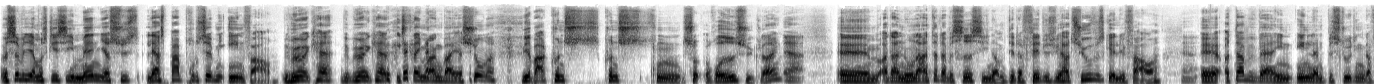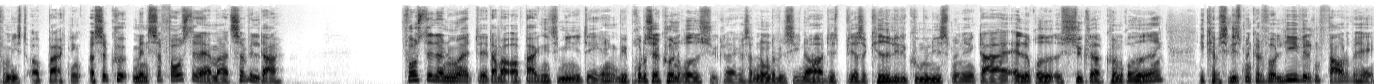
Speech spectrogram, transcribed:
Og så vil jeg måske sige, men jeg synes, lad os bare producere dem i én farve. Vi behøver ikke have, vi behøver ikke have ekstremt mange variationer. Vi har bare kun, kun sådan, så, røde cykler. Ikke? Ja. Øhm, og der er nogle andre, der vil sidde og sige, det er da fedt, hvis vi har 20 forskellige farver. Ja. Øh, og der vil være en, en eller anden beslutning, der får mest opbakning. Og så, kunne- men så forestiller jeg mig, at så vil der... Forestil dig nu, at øh, der var opbakning til min idé. Ikke? Vi producerer kun røde cykler, ikke? og så er der nogen, der vil sige, at det bliver så kedeligt i kommunismen. Ikke? Der er alle røde øh, cykler kun røde. Ikke? I kapitalismen kan du få lige hvilken farve, du vil have.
